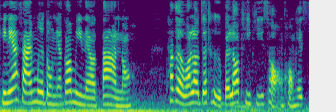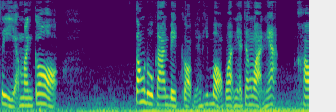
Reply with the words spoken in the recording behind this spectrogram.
ทีเนี้ยซ้ายมือตรงเนี้ยก็มีแนวต้านเนาะถ้าเกิดว่าเราจะถือไปรอบ TP2 ของ H4 อะมันก็ต้องดูการเบรกกรอบอย่างที่บอกว่าเนี่ยจังหวะเนี้ยเขา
